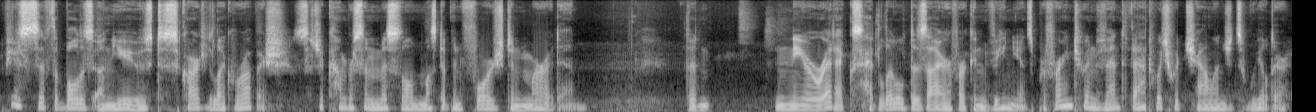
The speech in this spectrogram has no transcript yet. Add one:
Appears as if the bolt is unused, discarded like rubbish. Such a cumbersome missile must have been forged in Muraden. The Neoretics had little desire for convenience, preferring to invent that which would challenge its wielder.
